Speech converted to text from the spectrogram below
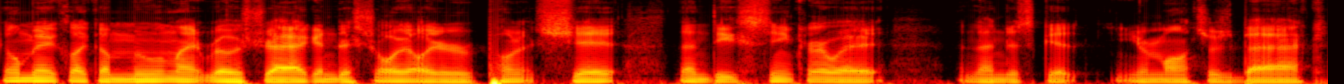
you'll make like a Moonlight Rose Dragon, destroy all your opponent's shit, then Desynchro it, and then just get your monsters back.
